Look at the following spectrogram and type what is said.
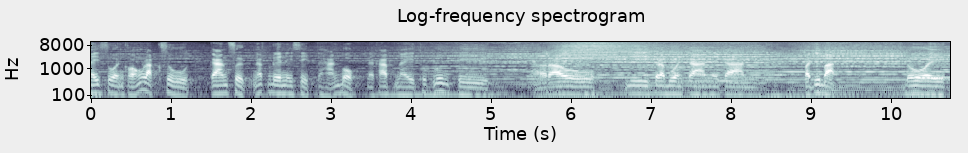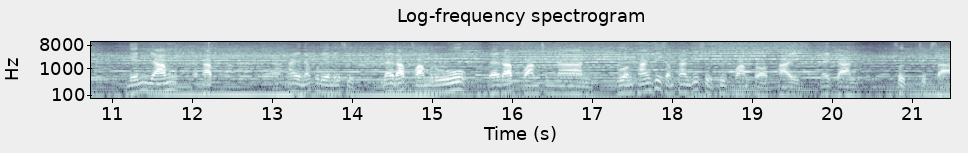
ในส่วนของหลักสูตรการฝึกนักเรียนในสิบทหารบกนะครับในทุกรุ่นปี เรามีกระบวนการในการปฏิบัติ โดยเน้นย้ำนะครับให้นักเรียนในสิบได้รับความรู้ได้รับความชำนาญ รวมทั้งที่สำคัญที่สุดคือความปลอดภัยในการ ฝึกศึกษา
